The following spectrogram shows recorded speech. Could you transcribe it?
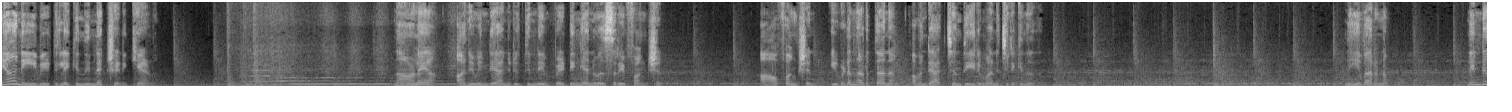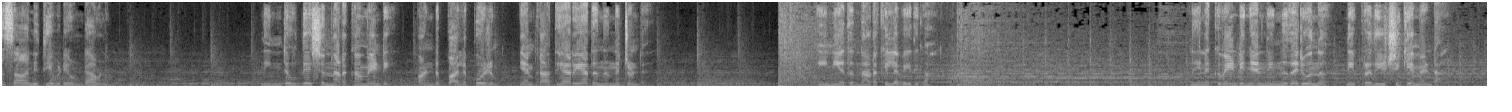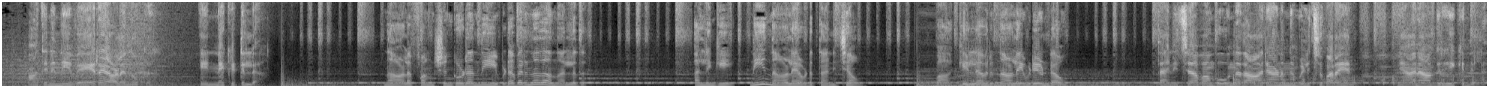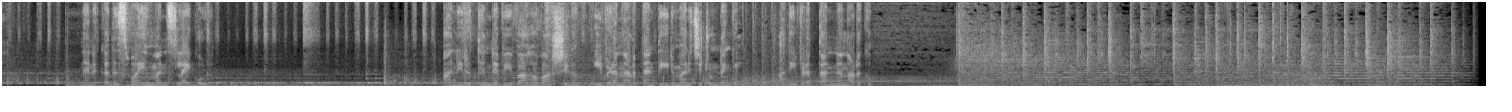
ഞാൻ ഈ വീട്ടിലേക്ക് നിന്നെ ക്ഷണിക്കുകയാണ്. നാളെയാ അനുവിന്റെ അനിരുദ്ധിന്റെ വെഡിങ് ആനിവേഴ്സറി ഫംഗ്ഷൻ ആ ഫംഗ്ഷൻ ഇവിടെ നടത്താനാ അവന്റെ അച്ഛൻ തീരുമാനിച്ചിരിക്കുന്നത്. നീ വരണം. നിന്റെ സാന്നിധ്യം ഇവിടെ ഉണ്ടാവണം. നിന്റെ ഉദ്ദേശം നടക്കാൻ വേണ്ടി പണ്ട് പലപ്പോഴും ഞാൻ കഥയറിയാതെ നിന്നിട്ടുണ്ട്. ഇനി അത് നടക്കില്ല വേദിക. നിനക്ക് വേണ്ടി ഞാൻ നിന്നു തരുമെന്ന് നീ പ്രതീക്ഷിക്കുകയും വേണ്ട. അതിന് നീ വേറെ ആളെ നോക്ക്. എന്നെ കിട്ടില്ല. നാളെ ഫംഗ്ഷൻ കൂടാൻ നീ ഇവിടെ വരുന്നതാ നല്ലത്. അല്ലെങ്കിൽ നീ നാളെ അവിടെ തനിച്ചാവും. ബാക്കി എല്ലാവരും നാളെ ഇവിടെ ഉണ്ടാവും. തനിച്ചാവാൻ പോകുന്നത് ആരാണെന്ന് വിളിച്ചു പറയാൻ ഞാൻ ആഗ്രഹിക്കുന്നില്ല. നിനക്കത് സ്വയം മനസ്സിലായിക്കോളും. അനിരുദ്ധന്റെ വിവാഹ വാർഷികം ഇവിടെ നടത്താൻ തീരുമാനിച്ചിട്ടുണ്ടെങ്കിൽ അതിവിടെ തന്നെ നടക്കും.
